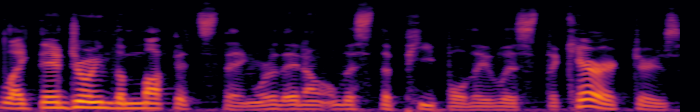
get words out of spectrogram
Like they're doing the Muppets thing where they don't list the people, they list the characters.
